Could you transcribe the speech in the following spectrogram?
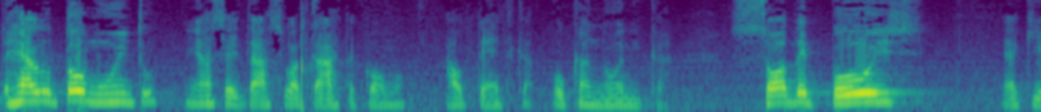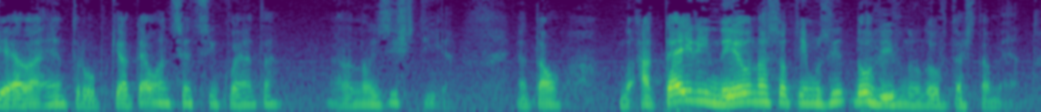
relutou muito em aceitar a sua carta como autêntica ou canônica. Só depois é que ela entrou, porque até o ano 150 ela não existia. Então, até Irineu nós só tínhamos 22 livros no Novo Testamento.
